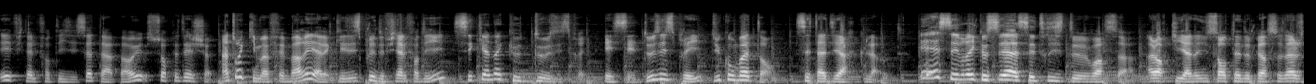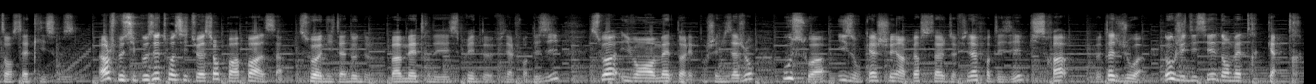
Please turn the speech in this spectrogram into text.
et Final Fantasy VII a apparu sur PlayStation. Un truc qui m'a fait marrer avec les esprits de Final Fantasy, c'est qu'il n'y en a que deux esprits. Et c'est deux esprits du combattant, c'est-à-dire Cloud. Et c'est vrai que c'est assez triste de voir ça, alors qu'il y en a une centaine de personnages dans cette licence. Alors je me suis posé trois situations par rapport à ça. Soit Nintendo ne veut pas mettre des esprits de Final Fantasy, soit ils vont en mettre dans les prochaines mises à jour, ou soit ils ont caché un personnage de Final Fantasy qui sera peut-être jouable. Donc j'ai décidé d'en mettre 4.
